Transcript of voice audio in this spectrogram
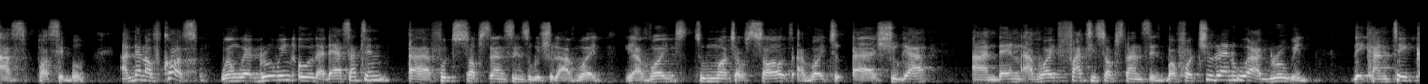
as possible. And then, of course, when we're growing older, there are certain uh, food substances we should avoid. You avoid too much of salt, avoid uh, sugar, and then avoid fatty substances. But for children who are growing, they can take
